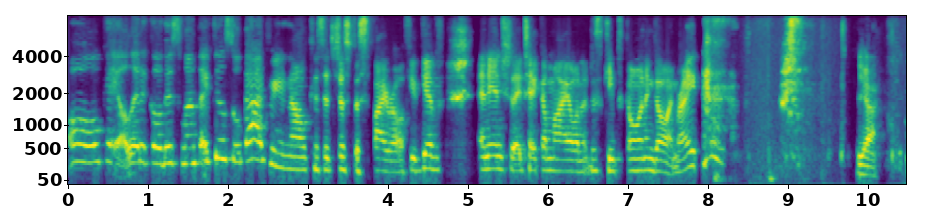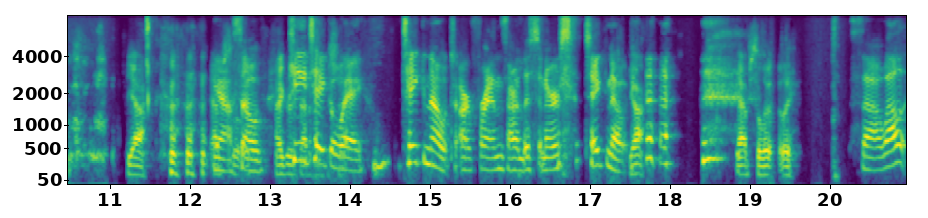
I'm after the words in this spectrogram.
oh, okay, I'll let it go this month. I feel so bad for you now because it's just a spiral. If you give an inch, they take a mile, and it just keeps going and going, right? yeah. Yeah. yeah. So key takeaway take note, our friends, our listeners, take note. Yeah. Absolutely. So, well,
